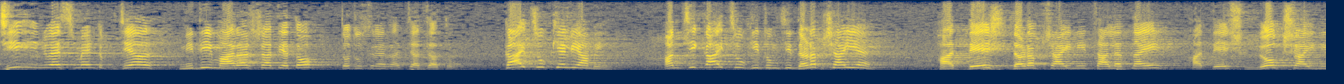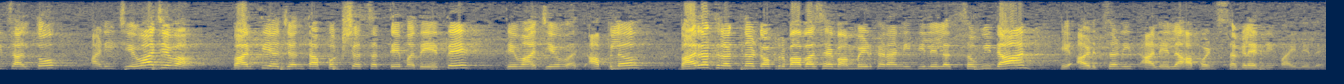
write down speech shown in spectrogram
जी इन्व्हेस्टमेंट जे निधी महाराष्ट्रात येतो तो दुसऱ्या राज्यात जातो. काय चूक केली आम्ही? आमची काय चूक? ही तुमची दडपशाही आहे. हा देश दडपशाहीनी चालत नाही हा देश लोकशाहीनी चालतो. आणि जेव्हा जेव्हा भारतीय जनता पक्ष सत्तेमध्ये येते. तेव्हा जेव्हा आपलं भारतरत्न डॉक्टर बाबासाहेब आंबेडकरांनी दिलेलं संविधान हे अडचणीत आलेलं आपण सगळ्यांनी पाहिलेलं आहे.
